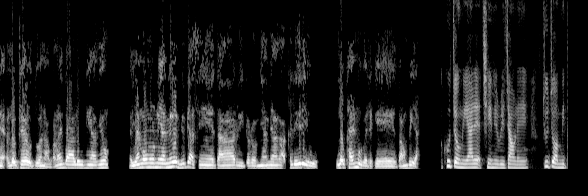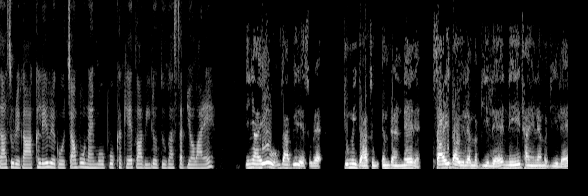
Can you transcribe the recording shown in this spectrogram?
နဲ့အလုပ်ထဲကိုသွင်းတာပေါ့။လှိုင်သာယာလိုနေရာမျိုးရန်ကုန်လိုနေရာမျိုးမြို့ပြဆင်းရဲသားတွေတော်တော်များများကကလေးတွေကိုလုပ်ခိုင်းမှုပဲတကယ်ဇောင်းပေးတာ အခုကြုံနေရတဲ့အခြေအနေတွေကြောင့်လည်းကျူးကျော်မိသားစုတွေကကလေးတွေကိုကြောင်းပို့နိုင်မှုပိုခက်ခဲသွားပြီလို့သူကဆက်ပြောပါတယ်ပညာရေးကိုဦးစားပေးတယ်ဆိုတော့ကျူးမိသားစုအင်တန်နဲတယ်စားရေးတောက်ရေးလည်းမပြေလဲနေထိုင်လည်းမပြေလဲ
